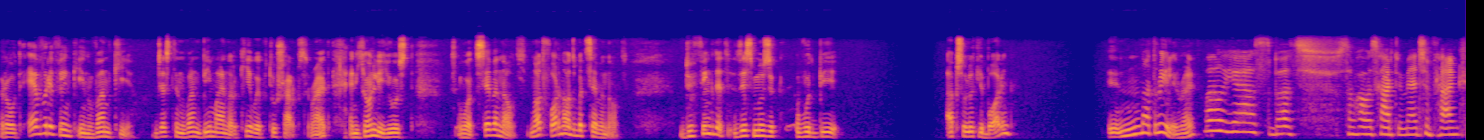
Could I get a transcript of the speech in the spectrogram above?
wrote everything in one key, just in one B minor key with two sharps, right? And he only used what seven notes, not four notes, but seven notes. Do you think that this music would be absolutely boring? Not really, right? Well, yes, but somehow it's hard to imagine Franck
